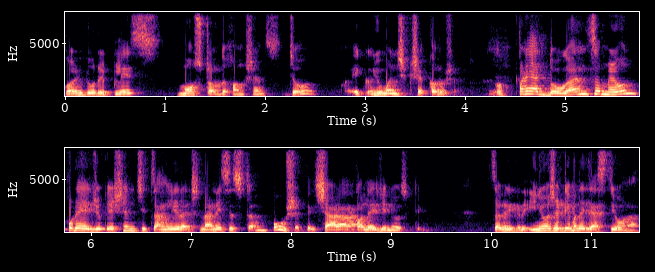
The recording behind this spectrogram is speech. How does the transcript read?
going to replace most of the functions जो एक ह्युमन शिक्षक करू शकतो. पण या दोघांचं मिळून पुढे एज्युकेशनची चांगली रचना आणि सिस्टम होऊ शकेल. शाळा कॉलेज युनिव्हर्सिटी सगळीकडे. युनिव्हर्सिटीमध्ये जास्ती होणार.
